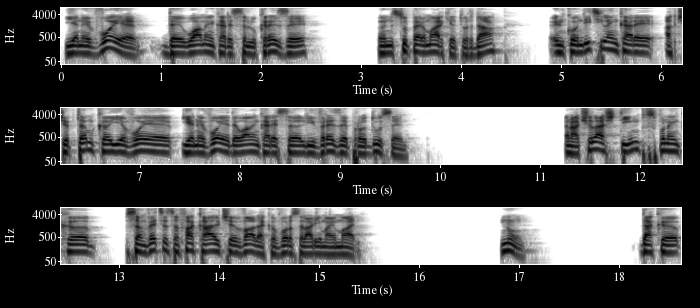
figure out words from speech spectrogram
e nevoie de oameni care să lucreze în supermarketuri, da? În condițiile în care acceptăm că e, voie, e nevoie de oameni care să livreze produse, în același timp spunem că să învețe să facă altceva dacă vor salarii mai mari. Nu. Dacă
